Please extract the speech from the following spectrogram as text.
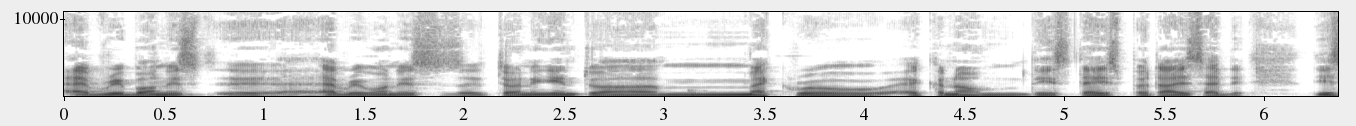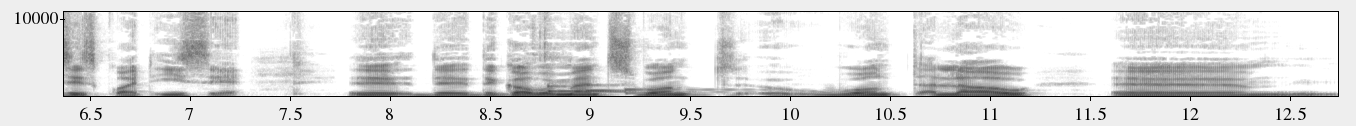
everyone is uh, everyone is uh, turning into a macro econom these days. But I said this is quite easy. the the governments won't won't allow. Um,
